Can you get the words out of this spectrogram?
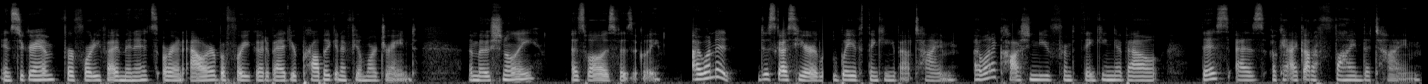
Instagram for 45 minutes or an hour before you go to bed, you're probably going to feel more drained emotionally as well as physically. I want to discuss here a way of thinking about time. I want to caution you from thinking about this as okay, I got to find the time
